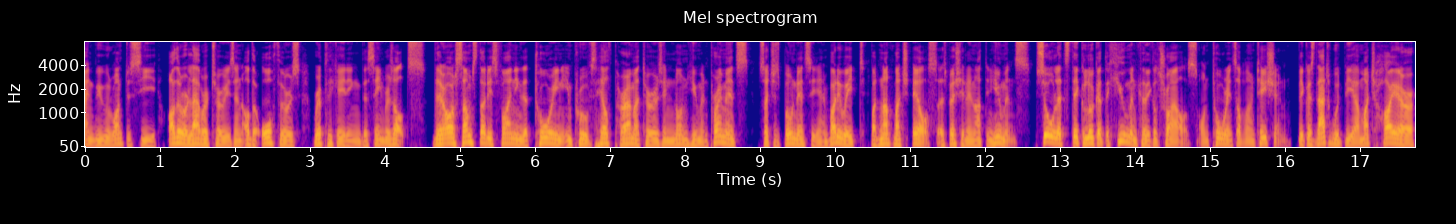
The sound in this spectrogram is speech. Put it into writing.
and we would want to see other laboratories and other authors replicating the same results. There are some studies finding that taurine improves health parameters in non-human primates, such as bone density and body weight, but not much else, especially not in humans. So let's take a look at the human clinical trials on taurine supplementation, because that would be a much higher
